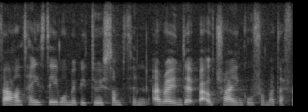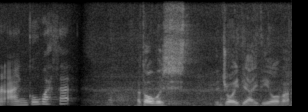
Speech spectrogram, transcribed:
Valentine's Day, we'll maybe do something around it, but I'll try and go from a different angle with it. I'd always enjoyed the idea of it.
